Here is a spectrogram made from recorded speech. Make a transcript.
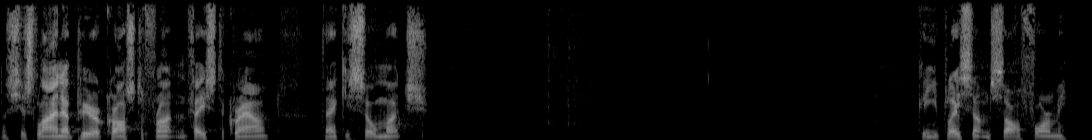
Let's just line up here across the front and face the crowd. Thank you so much. Can you play something soft for me?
